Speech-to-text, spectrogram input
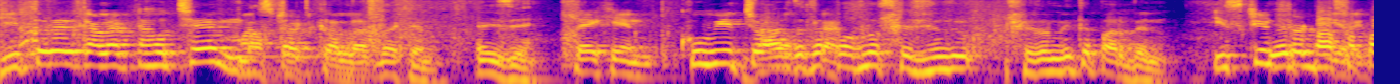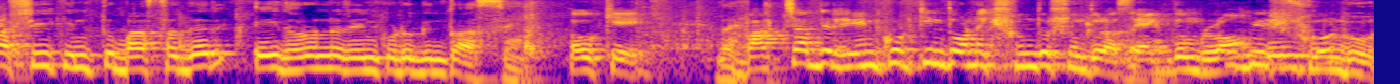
ভিতরের কালারটা হচ্ছে মাস্টার্ড কালার দেখেন এই যে। দেখেন খুবই চমৎকার। পছন্দ সেটা নিতে পারবেন। দিয়ে পাশাপাশি কিন্তু বাচ্চাদের এই ধরনের রেইনকোটও কিন্তু আছে। ওকে বাচ্চাদের রেইনকোট কিন্তু অনেক সুন্দর সুন্দর আছে। একদম লং রেইনকোট সুন্দর।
